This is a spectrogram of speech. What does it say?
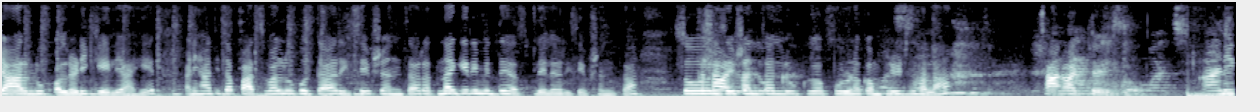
चार लुक ऑलरेडी केले आहेत. आणि हा तिचा पाचवा लुक होता रिसेप्शनचा रत्नागिरीमध्ये असलेला रिसेप्शनचा सो रिसेप्शनचा लुक पूर्ण कंप्लीट झाला. छान वाटतंय. आणि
